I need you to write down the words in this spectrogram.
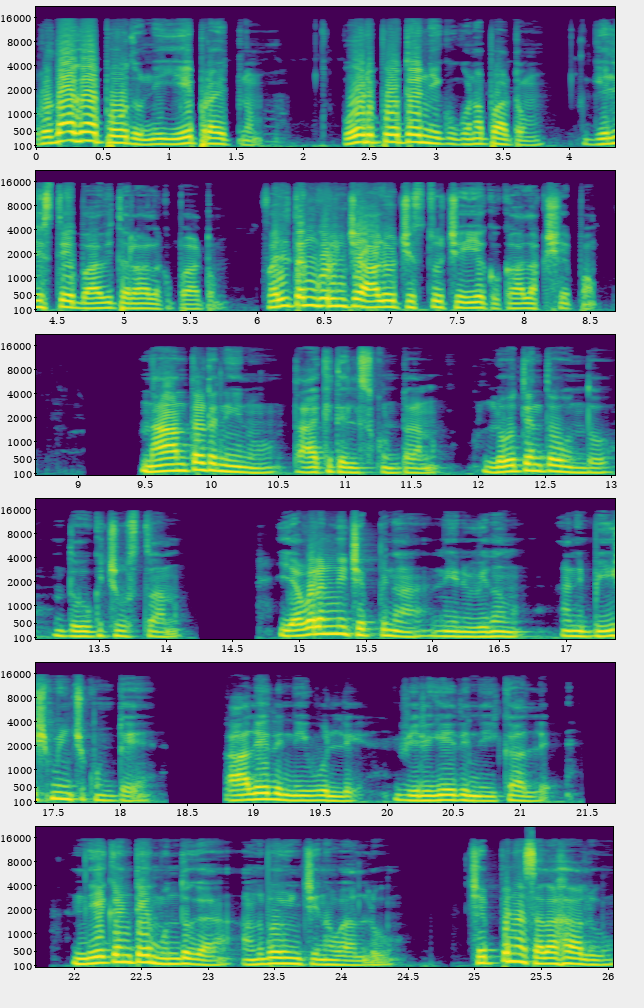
వృధాగా పోదు నీ ఏ ప్రయత్నం. ఓడిపోతే నీకు గుణపాఠం గెలిస్తే భావితరాలకు పాఠం. ఫలితం గురించి ఆలోచిస్తూ చేయకు కాలక్షేపం. నా అంతట నేను తాకి తెలుసుకుంటాను. లోతెంత ఉందో దూకి చూస్తాను. ఎవరన్నీ చెప్పినా నేను వినను అని భీష్మించుకుంటే రాలేదు నీ ఒళ్ళే విరిగేది నీ కాళ్ళే. నీకంటే ముందుగా అనుభవించిన వాళ్ళు చెప్పిన సలహాలు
